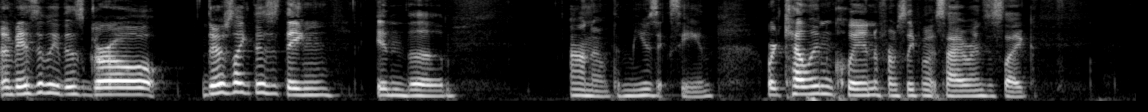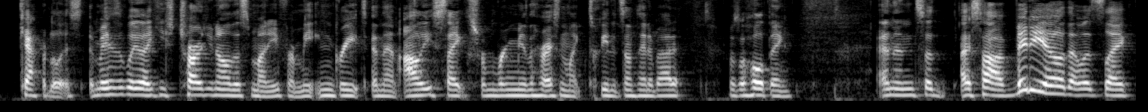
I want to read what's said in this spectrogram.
and basically this girl there's like this thing in the I don't know the music scene where Kellen Quinn from Sleeping with Sirens is like capitalist. And basically like he's charging all this money for meet and greets. And then Oli Sykes from Bring Me the Horizon like tweeted something about it. It was a whole thing. And then so I saw a video that was like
